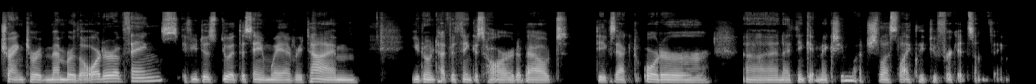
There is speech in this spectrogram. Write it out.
trying to remember the order of things. If you just do it the same way every time, you don't have to think as hard about the exact order. Uh, and I think it makes you much less likely to forget something.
